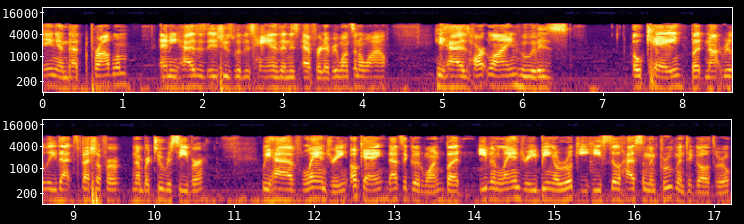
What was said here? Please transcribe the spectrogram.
playing, and that's the problem. And he has his issues with his hands and his effort every once in a while. He has Hartline, who is okay, but not really that special for number two receiver. We have Landry. Okay, that's a good one, but even Landry being a rookie, he still has some improvement to go through.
